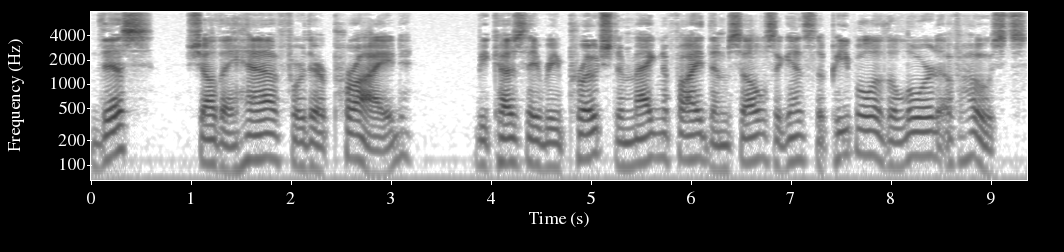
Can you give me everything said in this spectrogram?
This shall they have for their pride, because they reproached and magnified themselves against the people of the Lord of hosts.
